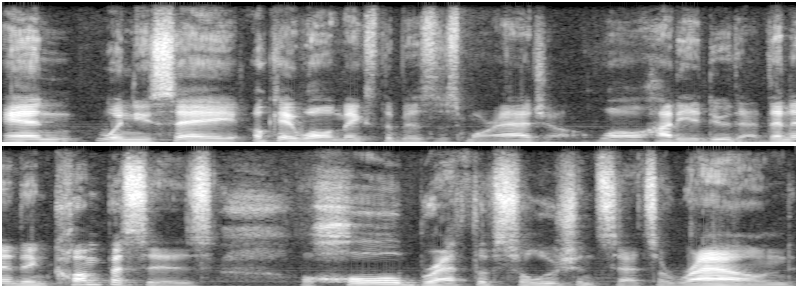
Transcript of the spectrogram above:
And when you say, okay, well, it makes the business more agile. Well, how do you do that? Then it encompasses a whole breadth of solution sets around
